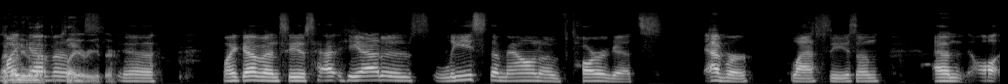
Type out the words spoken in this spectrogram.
I Mike don't even Evans, like the player either. Yeah, Mike Evans. He's had he had his least amount of targets ever last season, and all,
